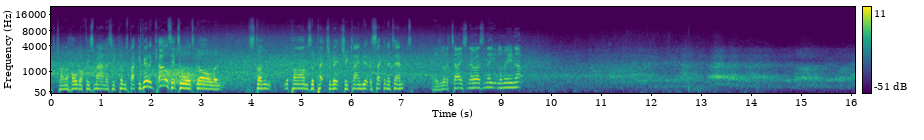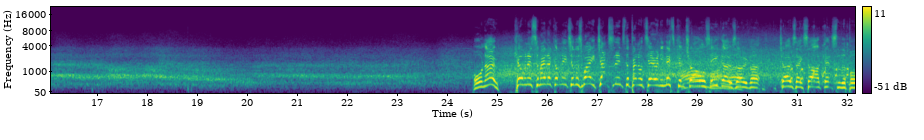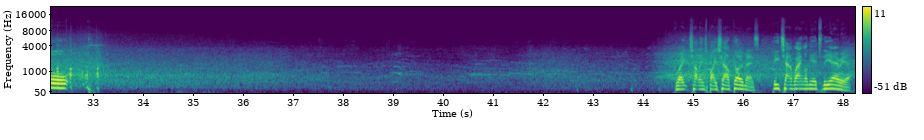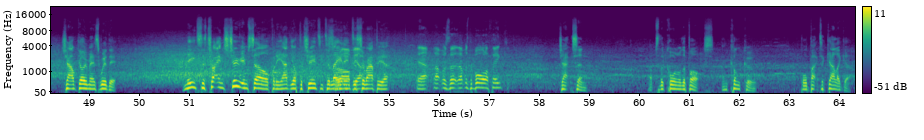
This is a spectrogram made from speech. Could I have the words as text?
He's trying to hold off his man as he comes back in field and curls it towards goal and stung the palms of Petrovic, who claimed it at the second attempt. And he's got a taste now, hasn't he, Lemina? Oh no! Kilman and Semedo coming each other's way. Jackson into the penalty area and he miscontrols. Oh he goes God. over. Jose Sá gets to the ball. Great challenge by João Gomes. He Chan Wang on the edge of the area. João Gomes with it. Needs to try and shoot himself, and he had the opportunity to lay it into Sarabia. Yeah, that was the that was the ball, I think. Jackson up to the corner of the box and Nkunku ball back to Gallagher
